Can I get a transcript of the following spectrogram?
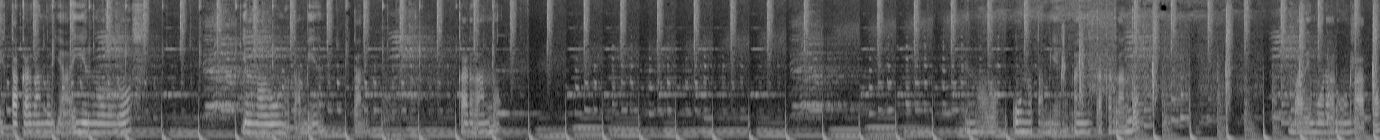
Está cargando ya ahí el nodo 2 y el nodo 1 también están cargando uno también ahí está cargando. Va a demorar un rato.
